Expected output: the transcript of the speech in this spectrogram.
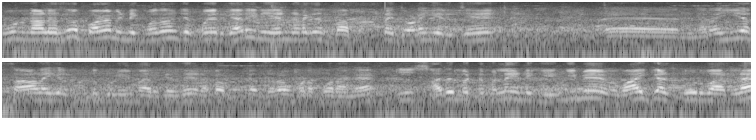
மூணு நாலு வருஷம் போகாம இன்றைக்கி முதலமைச்சர் போயிருக்காரு. இனி என்ன நடக்குதுன்னு பார்ப்போம். தொடங்கிருச்சு. நிறைய சாலைகள் குண்டு குழியுமா இருக்குது. நம்ம மக்கள் சிரமப்பட போகிறாங்க அது மட்டும் இல்லை இன்றைக்கி எங்கேயுமே வாய்க்கால் தூர்வாரில்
